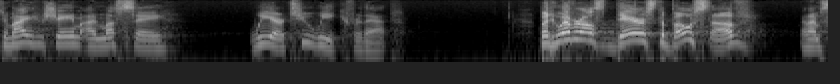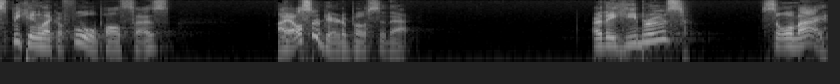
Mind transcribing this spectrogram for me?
To my shame, I must say, we are too weak for that. But whoever else dares to boast of, and I'm speaking like a fool, Paul says, I also dare to boast of that. Are they Hebrews? So am I.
